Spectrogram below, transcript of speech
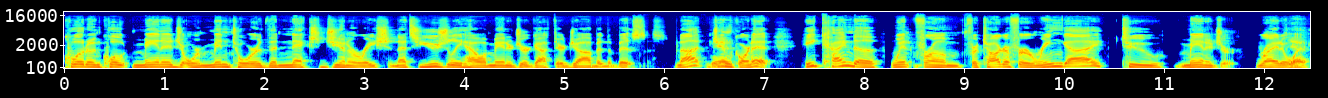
quote unquote manage or mentor the next generation. That's usually how a manager got their job in the business. Not Jim yeah. Cornette. He kind of went from photographer, ring guy to manager right away. Yeah,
